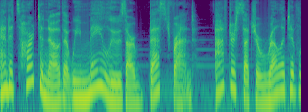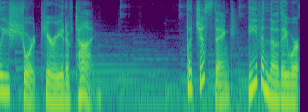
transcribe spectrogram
And it's hard to know that we may lose our best friend after such a relatively short period of time. But just think, even though they were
